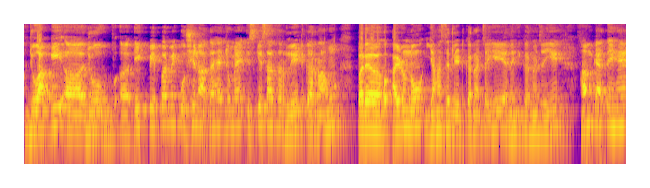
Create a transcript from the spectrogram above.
जो आपकी जो एक पेपर में क्वेश्चन आता है जो मैं इसके साथ रिलेट कर रहा हूँ, पर आई डोंट नो यहाँ से रिलेट करना चाहिए या नहीं करना चाहिए। हम कहते हैं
